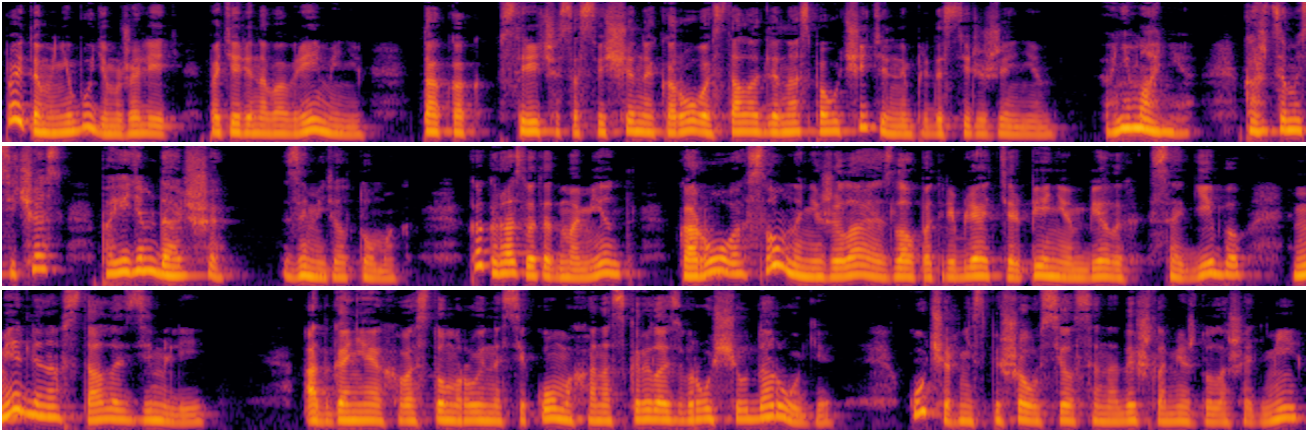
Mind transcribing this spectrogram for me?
Поэтому не будем жалеть потерянного времени, так как встреча со священной коровой стала для нас поучительным предостережением». «Внимание! Кажется, мы сейчас поедем дальше», — заметил Томек. Как раз в этот момент Корова, словно не желая злоупотреблять терпением белых сагибов, медленно встала с земли. Отгоняя хвостом рой насекомых, она скрылась в роще у дороги. Кучер не спеша уселся на дышло между лошадьми.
